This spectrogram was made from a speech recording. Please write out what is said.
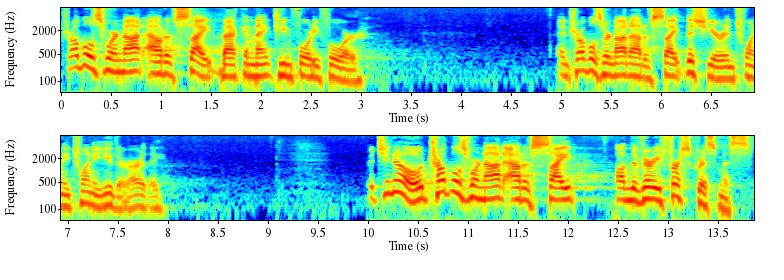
Troubles were not out of sight back in 1944. And troubles are not out of sight this year in 2020 either, are they? But you know, troubles were not out of sight on the very first Christmas.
